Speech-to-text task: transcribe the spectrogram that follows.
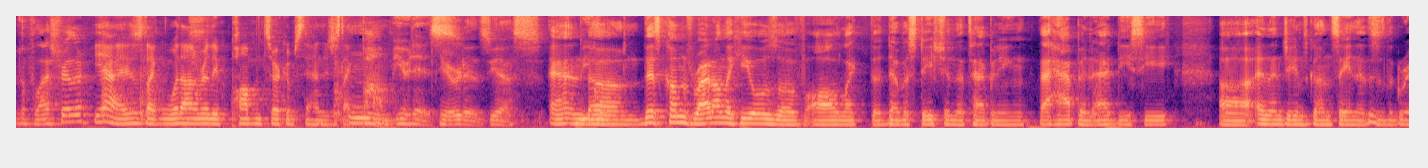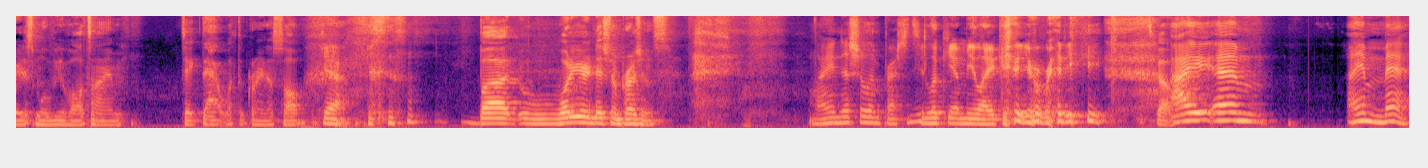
The Flash trailer. Yeah. It's just like without really pomp and circumstance. It's just like, boom, here it is. Here it is, yes. And um, this comes right on the heels of all like the devastation that's happening that happened at DC, uh, and then James Gunn saying that this is the greatest movie of all time. Take that with a grain of salt. Yeah. But what are your initial impressions? My initial impressions. You're looking at me like you're ready. Let's go. I am. I am meh.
